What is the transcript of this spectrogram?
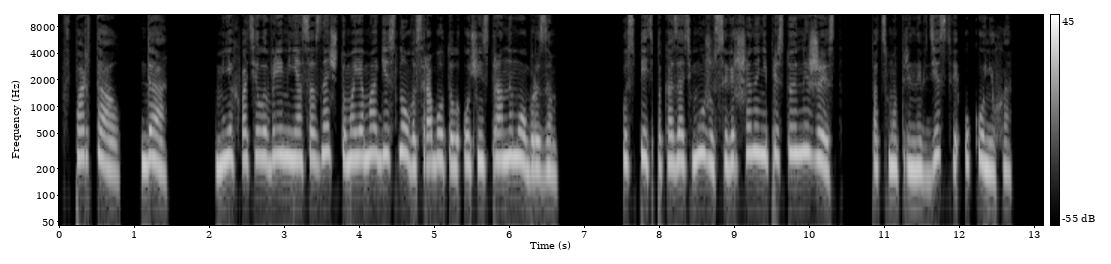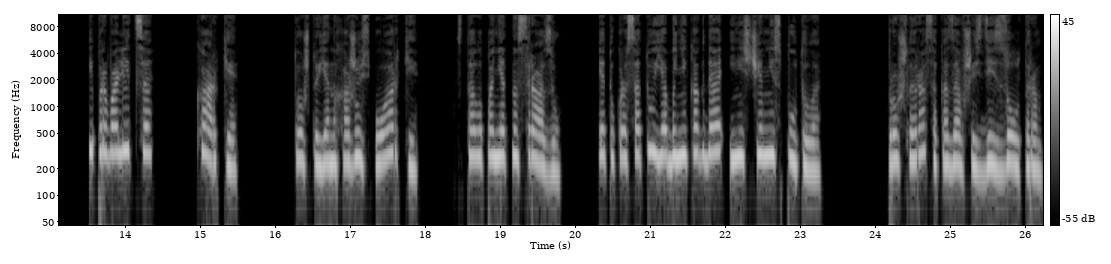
В портал, да. Мне хватило времени осознать, что моя магия снова сработала очень странным образом. Успеть показать мужу совершенно непристойный жест, подсмотренный в детстве у конюха и провалиться к арке. То, что я нахожусь у арки, стало понятно сразу. Эту красоту я бы никогда и ни с чем не спутала. В прошлый раз, оказавшись здесь с Золтером,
